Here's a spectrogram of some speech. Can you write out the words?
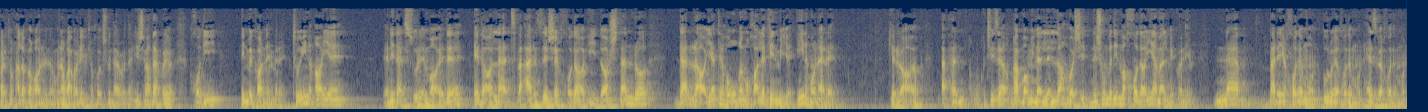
کارتون خلاف قانونه. اونم قوانین که خودشون در بردن هیچ وقت درباره خودی این به کار نمی‌بره. تو این آیه یعنی در سوره ماعده عدالت و ارزش خدایی داشتن رو در رعایت حقوق مخالفین میگه. این هنره که را... چیز قوامین لله باشید. نشون بدین ما خدایی عمل می‌کنیم. نه برای خودمون گروه خودمون حزب خودمون.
